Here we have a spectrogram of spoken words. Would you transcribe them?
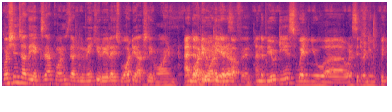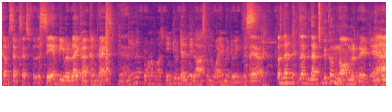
questions are the exact ones that will make you realize what you actually want and what you want to get is, out of it. And the beauty is when you, uh, what is it, when you become successful, the same people like, uh, congrats. Yeah. Didn't you tell me last month why am I doing this? Yeah, but that, that that's become normal, right? People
